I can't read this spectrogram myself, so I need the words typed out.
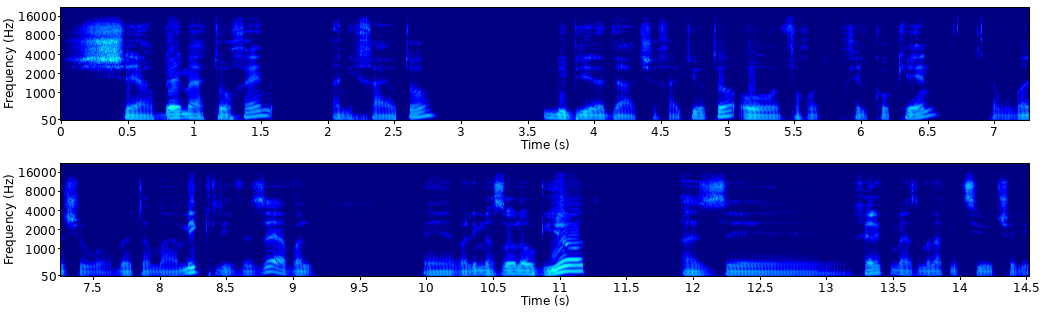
שהרבה מהתוכן, אני חי אותו, מבלי לדעת שחייתי אותו, או לפחות חלקו כן. כמובן שהוא הרבה יותר מעמיק לי וזה, אבל, אה, אבל אם נחזור לעוגיות, אז אה, חלק מהזמנת מציאות שלי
